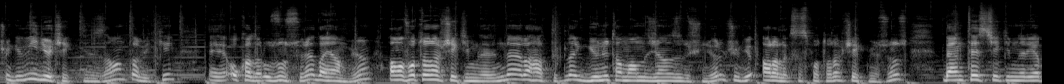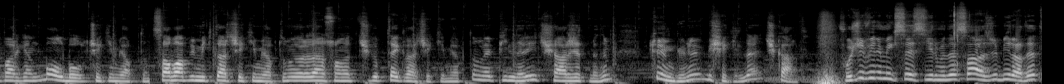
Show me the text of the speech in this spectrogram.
Çünkü video çektiğiniz zaman tabii ki e, o kadar uzun süre dayanmıyor. Ama fotoğraf çekimlerinde rahatlıkla günü tamamlayacağınızı düşünüyorum. Çünkü aralıksız fotoğraf çekmiyorsunuz. Ben test çekimleri yaparken bol bol çekim yaptım. Sabah bir miktar çekim yaptım. Öğleden sonra çıkıp tekrar çekim yaptım ve pilleri hiç şarj etmedim. Tüm günü bir şekilde çıkardı. Fujifilm X-S20'de sadece bir adet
